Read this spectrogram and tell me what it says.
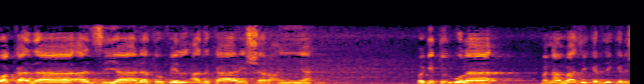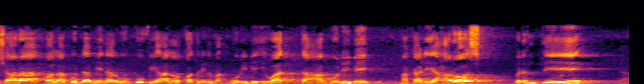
wa kadza az-ziyadatu fil adhkari syar'iyyah Begitu pula menambah zikir-zikir syara fala buddha minal wuqufi al qadril ma'muri bihi wa ta'abbudi bih. Maka dia harus berhenti ya,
